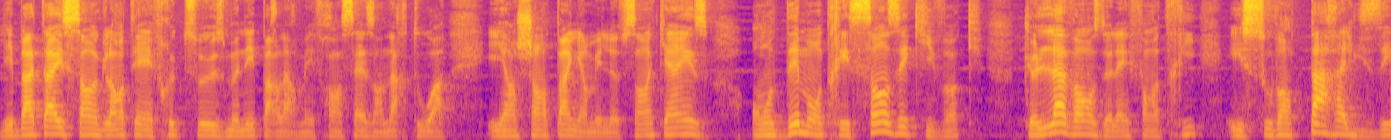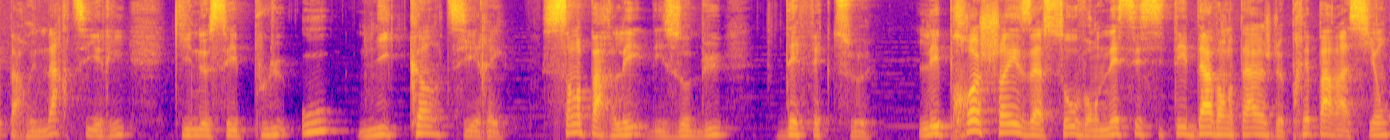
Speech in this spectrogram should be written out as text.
Les batailles sanglantes et infructueuses menées par l'armée française en Artois et en Champagne en 1915 ont démontré sans équivoque que l'avance de l'infanterie est souvent paralysée par une artillerie qui ne sait plus où ni quand tirer, sans parler des obus défectueux. Les prochains assauts vont nécessiter davantage de préparation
